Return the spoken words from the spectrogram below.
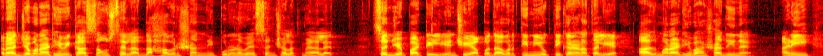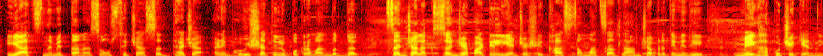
राज्य मराठी विकास संस्थेला दहा वर्षांनी पूर्णवेळ संचालक मिळाले आहेत संजय पाटील यांची या पदावरती नियुक्ती करण्यात आली आहे. आज मराठी भाषा दिन आहे आणि याच निमित्तानं संस्थेच्या सध्याच्या आणि भविष्यातील उपक्रमांबद्दल संचालक संजय पाटील यांच्याशी खास संवाद साधला आमच्या प्रतिनिधी मेघा कुचिक यांनी.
